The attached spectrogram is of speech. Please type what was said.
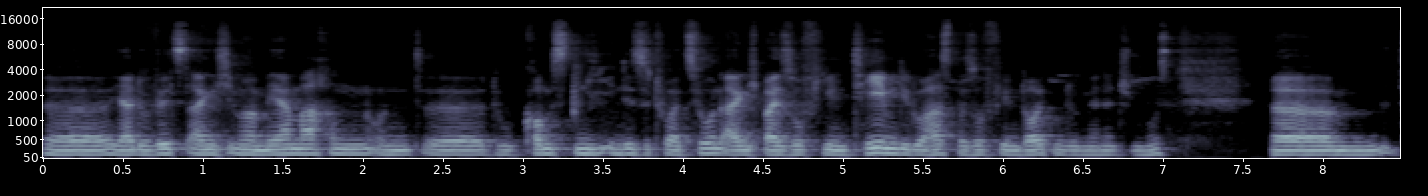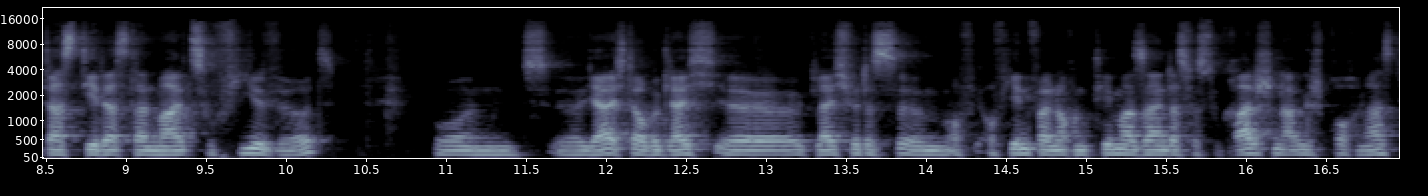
äh, ja, du willst eigentlich immer mehr machen und äh, du kommst nie in die Situation, eigentlich bei so vielen Themen, die du hast, bei so vielen Leuten, die du managen musst, ähm, dass dir das dann mal zu viel wird. Und äh, ja, ich glaube, gleich, äh, gleich wird es ähm, auf, auf jeden Fall noch ein Thema sein, das, was du gerade schon angesprochen hast,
